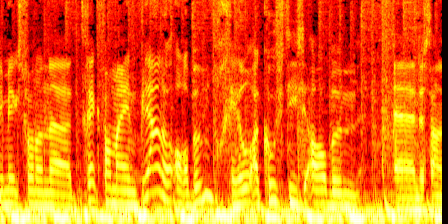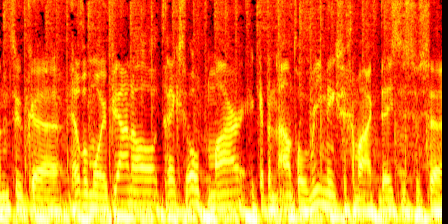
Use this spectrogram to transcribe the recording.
Remix van een eh, track van mijn pianoalbum. Geheel akoestisch album. En er staan natuurlijk eh, heel veel mooie piano-tracks op. Maar ik heb een aantal remixen gemaakt. Deze is dus eh,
